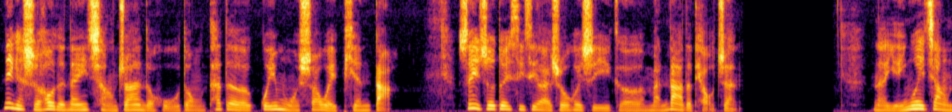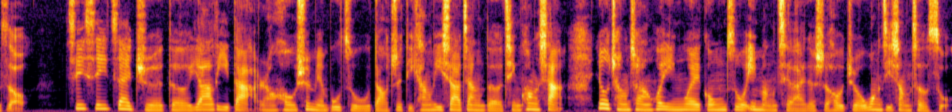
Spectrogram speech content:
那个时候的那一场专案的活动，它的规模稍微偏大，所以这对 CC 来说会是一个蛮大的挑战。那也因为这样子哦。CC 在觉得压力大，然后睡眠不足导致抵抗力下降的情况下，又常常会因为工作一忙起来的时候就忘记上厕所，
